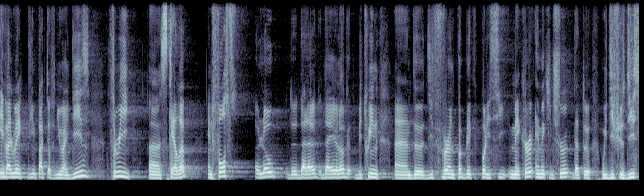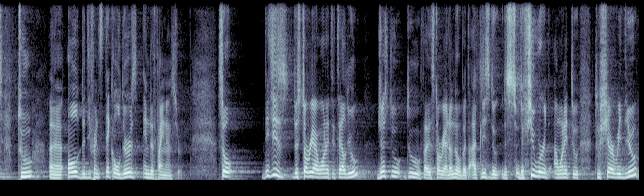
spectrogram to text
evaluate the impact of new ideas. Three, uh, scale up. And fourth, allow the dialogue, dialogue between uh, the different public policy maker and making sure that uh, we diffuse this to uh, all the different stakeholders and the financer. So this is the story I wanted to tell you. Just to, to the story, I don't know, but at least the, the, the few words I wanted to, to share with you,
